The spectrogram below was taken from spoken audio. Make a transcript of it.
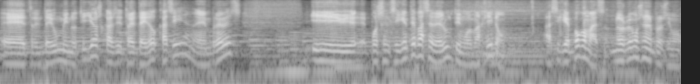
Eh, 31 minutillos, casi 32 casi, en breves. Y eh, pues el siguiente va a ser el último, imagino. Así que poco más. Nos vemos en el próximo.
